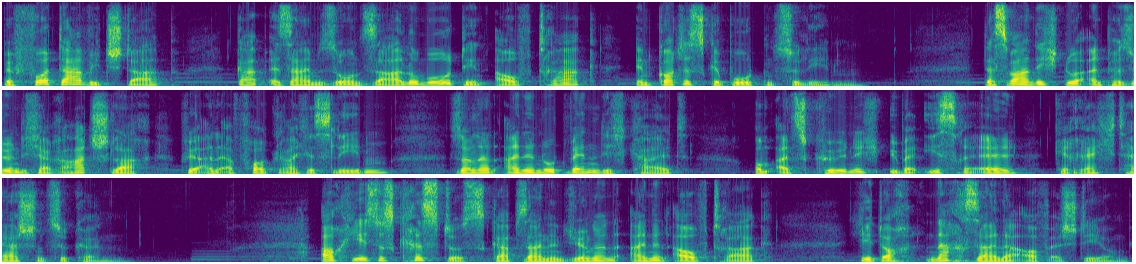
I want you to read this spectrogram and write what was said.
Bevor David starb, gab er seinem Sohn Salomo den Auftrag, in Gottes Geboten zu leben. Das war nicht nur ein persönlicher Ratschlag für ein erfolgreiches Leben, sondern eine Notwendigkeit, um als König über Israel gerecht herrschen zu können. Auch Jesus Christus gab seinen Jüngern einen Auftrag, jedoch nach seiner Auferstehung.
